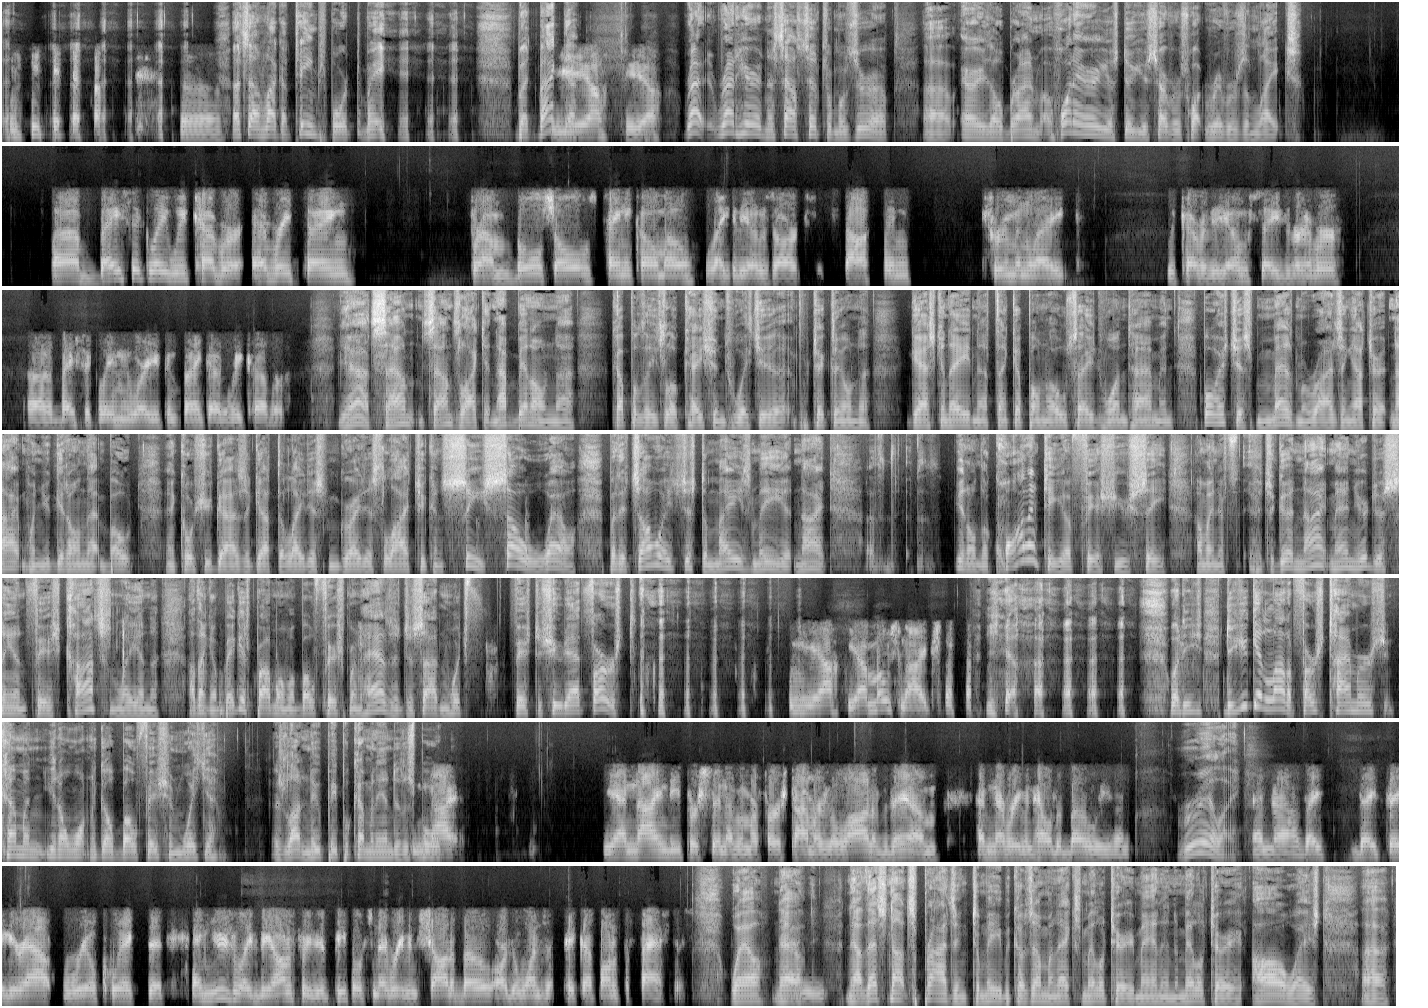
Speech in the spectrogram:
Uh, That sounds like a team sport to me. but back then, yeah, yeah. Right, right here in the south central Missouri uh, area, though, Bryan. What areas do you service? What rivers and lakes? Uh, basically, we cover everything from Bull Shoals, Taneycomo, Lake of the Ozarks, Stockton, Truman Lake. We cover the Osage River. Uh, basically, anywhere you can think of, we cover. Yeah, it sound sounds like it. And I've been on a couple of these locations with you, particularly on the Gasconade, and I think up on the Osage one time. And boy, it's just mesmerizing out there at night when you get on that boat. And of course, you guys have got the latest and greatest lights. You can see so well, but it's always just amazed me at night. Uh, you know the quantity of fish you see. I mean, if, it's a good night, man, you're just seeing fish constantly. And the, I think the biggest problem a boat fisherman has is deciding which fish to shoot at first. Yeah, yeah, most nights. yeah. well, do you, do you get a lot of first timers coming? You know, wanting to go bow fishing with you? There's a lot of new people coming into the sport. Ni- yeah, 90% of them are first timers. A lot of them have never even held a bow, even. Really? and uh, they they figure out real quick that, and usually, to be honest with you, the people that's never even shot a bow are the ones that pick up on it the fastest. Well, now, And- now that's not surprising to me because I'm an ex-military man, and the military always uh,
